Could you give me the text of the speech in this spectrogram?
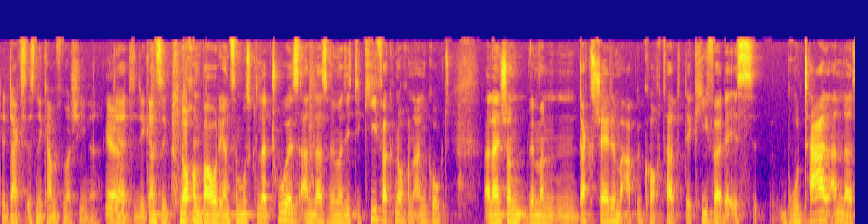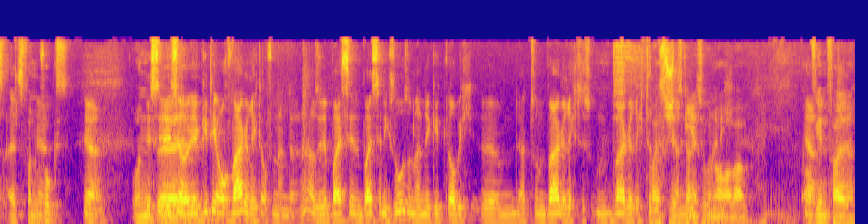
der Dachs ist eine Kampfmaschine. Ja. Der, der ganze Knochenbau, die ganze Muskulatur ist anders. Wenn man sich die Kieferknochen anguckt, allein schon, wenn man einen Dachsschädel mal abgekocht hat, der Kiefer, der ist brutal anders als von einem ja. Fuchs. Ja. Und, ist, ist ja, äh, der geht ja auch waagerecht aufeinander. Ne? Also der beißt ja, beißt ja nicht so, sondern der geht, glaube ich, ähm, hat so ein waagerechtes, ein waagerechteres Weiß ich jetzt gar nicht so genau, aber ja. auf jeden Fall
